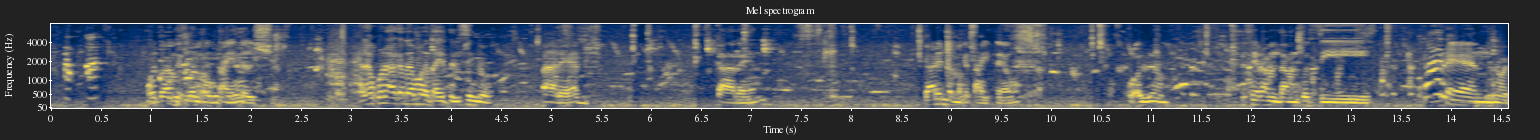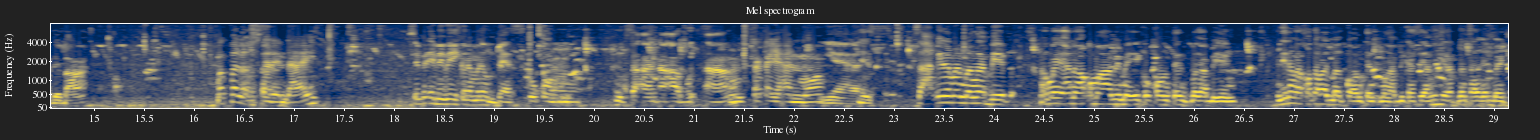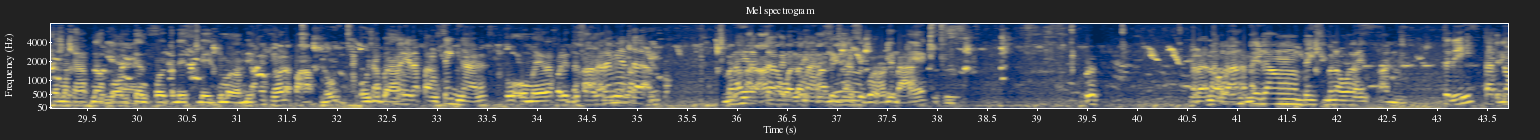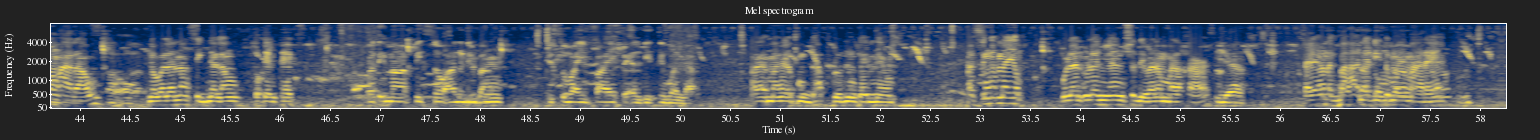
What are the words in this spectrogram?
Magkasundan kami ng title siya. Alam ko na agad ang mga titles niyo. Ared. Karen. Karen ba magka-title? Ko alam. Kasi ramdam ko si Karen. No, di ba? Magpalos ka rin, Day. Siyempre, ibibigay ko naman yung best ko kung, kung saan aabot ang... Ang kakayahan mo. Yes. Yes. Sa akin naman mga babe, pag may ano ako mga babe, may eco-content mga babe, hindi naman ako tamad mag-content mga babe kasi ang hirap na talaga Berta maghanap ng Yes. content for today's video mga babe. Kasi wala pang upload. O Tapos diba? mahirap ang signal. Oo, mahirap pa rito sa akin. Karamihan talaga. Mahirap talaga wala yung signal siguro, di ba? Para na wala Nakaraan ilang days ba na wala yung ano? Three? Tatlong Three. araw? Oo. Nawala ng signal ang token text. Pati mga piso, ano di ba? Mm. Piso wifi, PLDT wala. Kaya mahirap mag-upload ng time na yun. Kasi nga may ulan-ulan yan siya, di ba, ng malakas. Yeah. Kaya ang nagbaha na dito mga mare.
